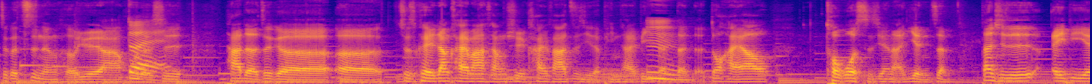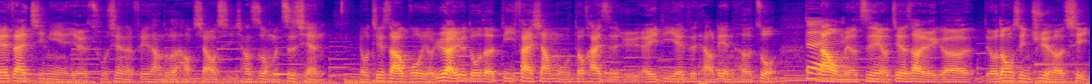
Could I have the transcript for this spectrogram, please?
这个智能合约啊，或者是。它的这个呃，就是可以让开发商去开发自己的平台币等等的，都还要透过时间来验证。但其实 ADA 在今年也出现了非常多的好消息，像是我们之前有介绍过，有越来越多的 DeFi 项目都开始与 ADA 这条链合作。对。那我们有之前有介绍有一个流动性聚合器，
